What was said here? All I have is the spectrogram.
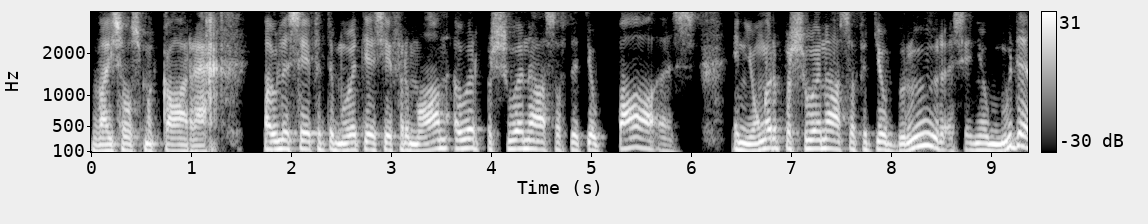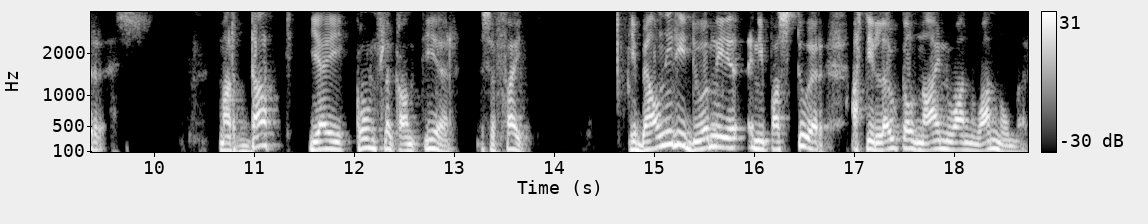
wys ons mekaar reg. Paulus sê vir Timoteus jy vermaan ouer persone asof dit jou pa is en jonger persone asof dit jou broer is en jou moeder is. Maar dat jy konflik hanteer is 'n feit. Jy bel nie die dominee en die pastoor as die local 911 nommer.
